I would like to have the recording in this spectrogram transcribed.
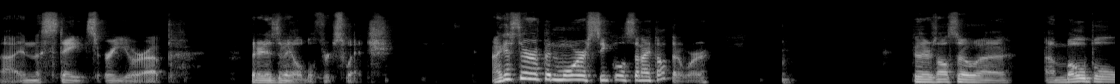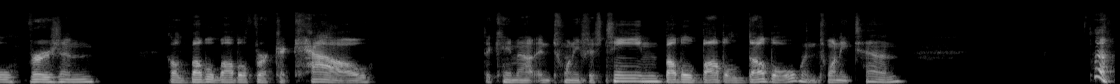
uh, in the States or Europe but it is available for Switch. I guess there have been more sequels than I thought there were. Because There's also a, a mobile version called Bubble Bobble for Kakao that came out in 2015, Bubble Bobble Double in 2010. Huh.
